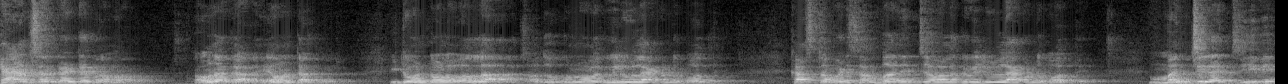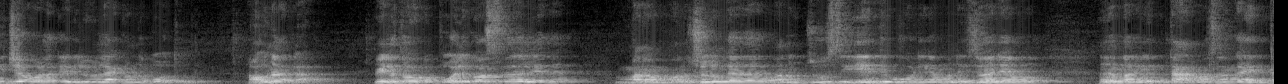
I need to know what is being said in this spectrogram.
క్యాన్సర్ కంటే ప్రమాదం. అవునా కాదా? ఏమంటారు మీరు? ఇటువంటి వాళ్ళ వల్ల చదువుకున్న వాళ్ళకి విలువ లేకుండా పోద్ది. కష్టపడి సంపాదించే వాళ్ళకి విలువ లేకుండా పోద్ది. మంచిగా జీవించే వాళ్ళకి విలువ లేకుండా పోతుంది. అవునా వీళ్ళతో ఒక పోలిక వస్తుందా లేదా? మనం మనుషులం కదా మనం చూసి ఏంది ఓడియామో నిజమేనేమో నిజమేమో మనం ఇంత అనవసరంగా ఇంత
